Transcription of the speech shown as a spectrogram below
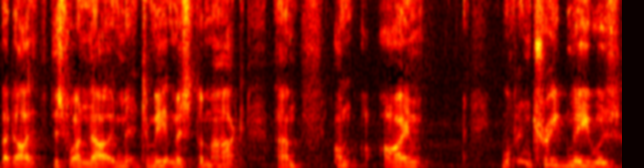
but I, this one, no, to me, it missed the mark. Um, I'm, I'm, what intrigued me was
